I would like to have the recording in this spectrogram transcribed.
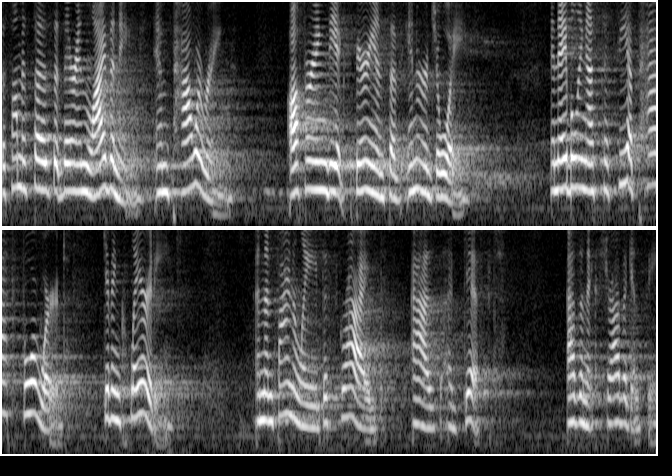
The psalmist says that they're enlivening, empowering, offering the experience of inner joy, enabling us to see a path forward, giving clarity, and then finally described as a gift, as an extravagancy.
